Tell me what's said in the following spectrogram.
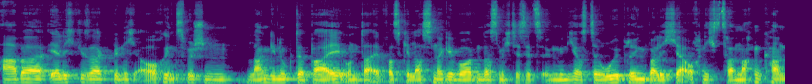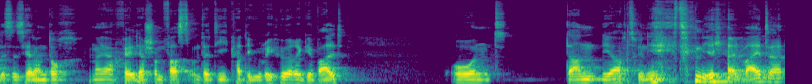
Aber ehrlich gesagt bin ich auch inzwischen lang genug dabei und da etwas gelassener geworden, dass mich das jetzt irgendwie nicht aus der Ruhe bringt, weil ich ja auch nichts dran machen kann. Das ist ja dann doch, naja, fällt ja schon fast unter die Kategorie höhere Gewalt. Und dann, ja, trainiere, trainiere ich halt weiter.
